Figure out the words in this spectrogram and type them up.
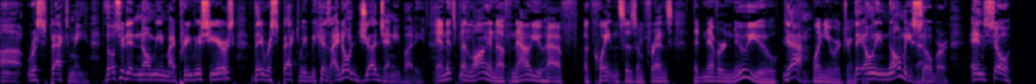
uh, respect me. Those who didn't know me in my previous years, they respect me because I don't judge anybody. And it's been long enough. Now you have acquaintances and friends that never knew you Yeah. when you were drinking. They only know me sober. And so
